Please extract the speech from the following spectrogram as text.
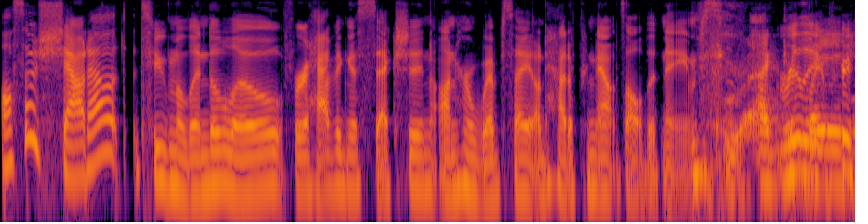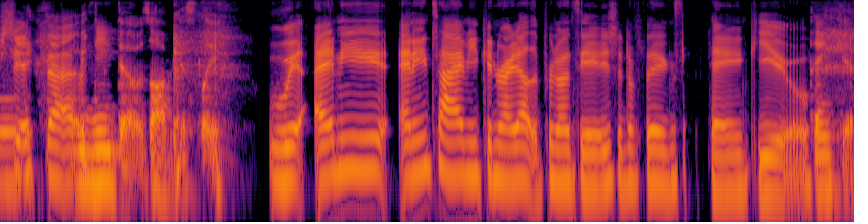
Also, shout out to Malinda Lo for having a section on her website on how to pronounce all the names. I really appreciate that. We need those, obviously. We, any anytime you can write out the pronunciation of things, thank you. Thank you.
